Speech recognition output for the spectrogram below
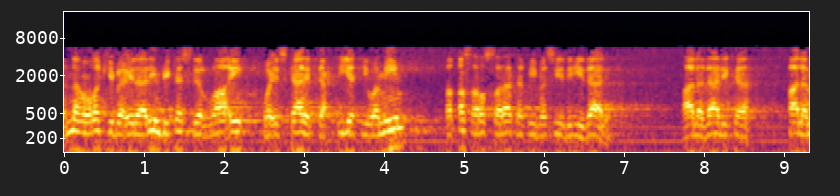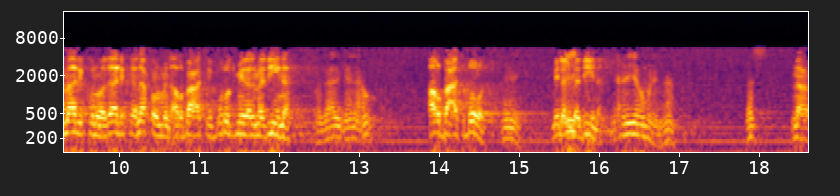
أنه ركب إلى ريم بكسر الراء وإسكان التحتية وميم فقصر الصلاة في مسيره ذلك. قال ذلك قال مالك وذلك نحو من أربعة برد من المدينة. وذلك نحو؟ أربعة برد إيه. من يعني المدينة. يعني يومين نعم. بس. نعم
